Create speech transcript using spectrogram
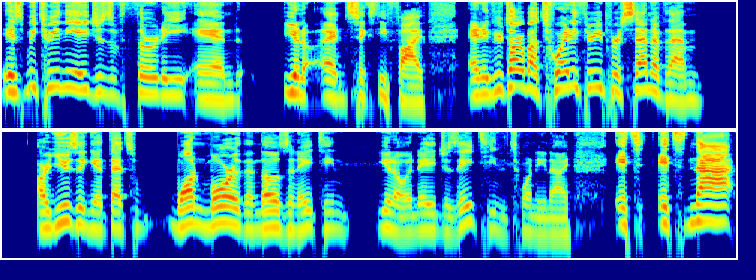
is between the ages of 30 and you know and 65. And if you're talking about 23% of them are using it, that's one more than those in 18 you know in ages 18 to 29 it's it's not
